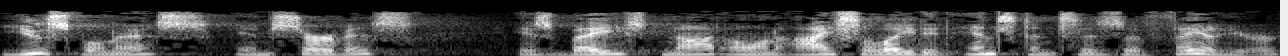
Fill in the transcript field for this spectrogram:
Usefulness in service is based not on isolated instances of failure,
